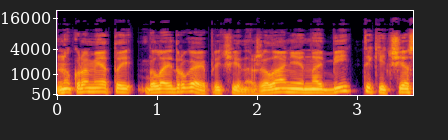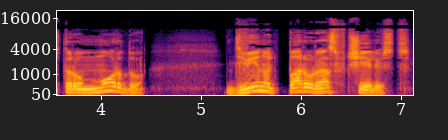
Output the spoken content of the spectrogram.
но кроме этой была и другая причина — желание набить-таки Честеру морду, двинуть пару раз в челюсть.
